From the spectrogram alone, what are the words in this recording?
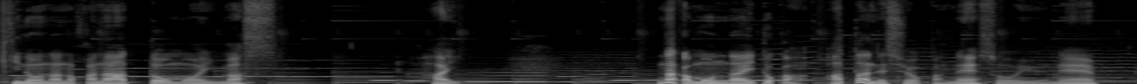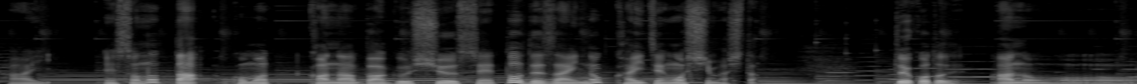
機能なのかなと思います。はい。なんか問題とかあったんでしょうかね、そういうね。はい。えその他、細かなバグ修正とデザインの改善をしました。ということで、あの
